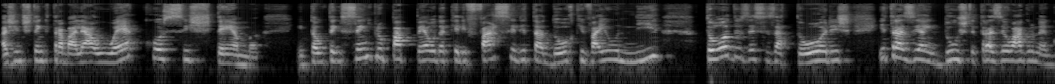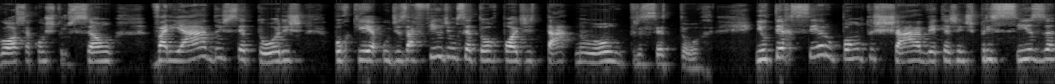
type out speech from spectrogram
A gente tem que trabalhar o ecossistema. Então, tem sempre o papel daquele facilitador que vai unir todos esses atores e trazer a indústria, trazer o agronegócio, a construção, variados setores, porque o desafio de um setor pode estar no outro setor. E o terceiro ponto-chave é que a gente precisa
